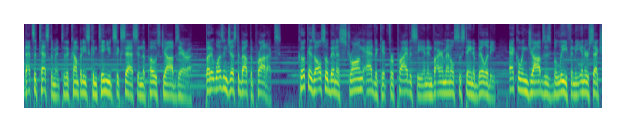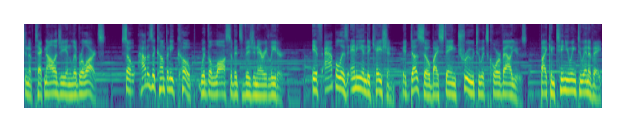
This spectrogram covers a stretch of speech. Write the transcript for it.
That's a testament to the company's continued success in the post-Jobs era. But it wasn't just about the products. Cook has also been a strong advocate for privacy and environmental sustainability, echoing Jobs' belief in the intersection of technology and liberal arts. So, how does a company cope with the loss of its visionary leader? If Apple is any indication, it does so by staying true to its core values, by continuing to innovate,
